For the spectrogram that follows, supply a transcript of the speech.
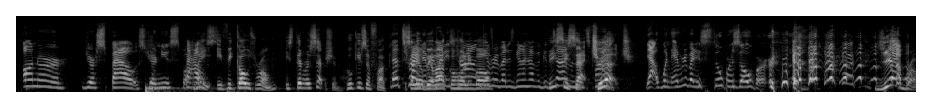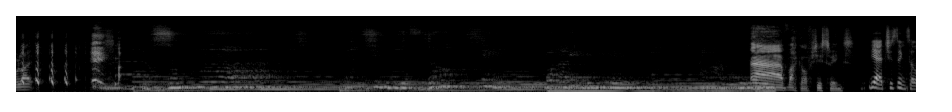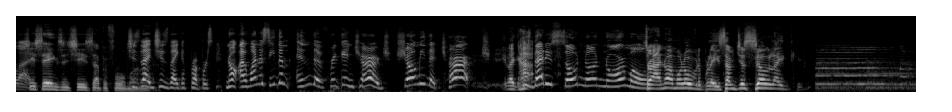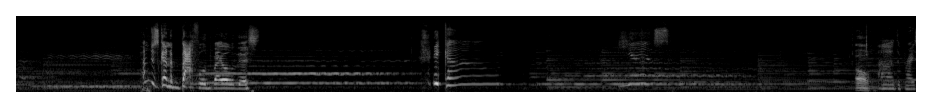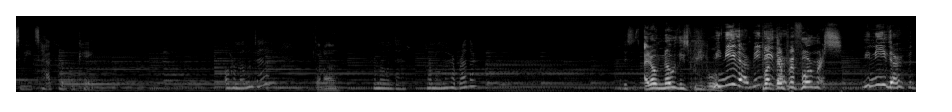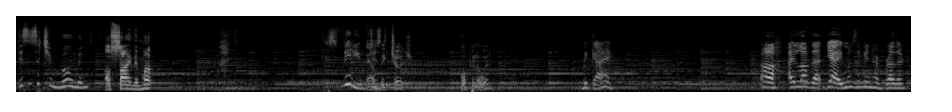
honor your spouse, your new spouse. But mate, spouse. if it goes wrong, it's the reception. Who gives a fuck? That's it's right. a little bit of everybody's alcohol drunk. involved. Everybody's gonna have a good This time. is and at that's fine. church. Yeah, when everybody's super sober. yeah, bro. Like, ah, fuck off. She swings. yeah, she sings a lot. She sings and she's a performer. She's like she's like a proper. No, I want to see them in the freaking church. Show me the church. like Because how? that is so not normal. Sorry, I know I'm all over the place. I'm just so like. Kind of baffled by all of this. It count. Yes. Oh, Ah, the bridesmaids have her bouquet. Oh, her mom and dad? don't know. Her mom and dad. Her mom and her brother? Oh, this is. I don't know these people. Me neither. Me neither. but they're performers. me neither. But this is such a moment. I'll sign them up. What? This video Yeah, just big church. Popular wedding. big guy. Oh, I love that. Yeah, it must have been her brother.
